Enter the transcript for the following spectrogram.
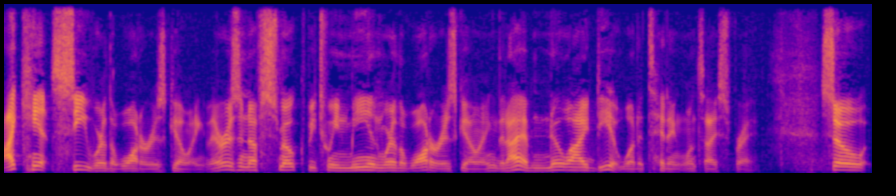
I can't see where the water is going. There is enough smoke between me and where the water is going that I have no idea what it's hitting once I spray. So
